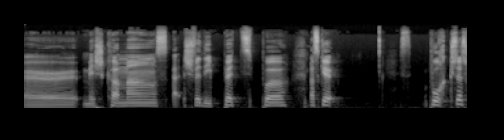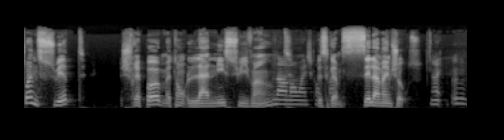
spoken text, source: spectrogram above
Euh, mais je commence, à- je fais des petits pas. Parce que pour que ce soit une suite, je ferais pas, mettons, l'année suivante. Non, non, ouais, je comprends. C'est comme, c'est la même chose. Ouais. Mhm.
